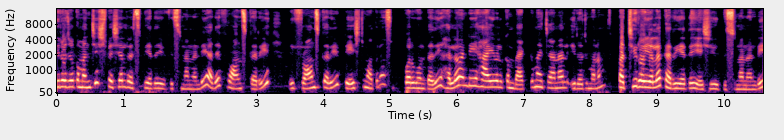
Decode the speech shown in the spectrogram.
ఈరోజు ఒక మంచి స్పెషల్ రెసిపీ అయితే చూపిస్తున్నానండి. అదే ఫ్రాన్స్ కర్రీ. ఈ ఫ్రాన్స్ కర్రీ టేస్ట్ మాత్రం సూపర్గా ఉంటుంది. హలో అండి. Hi welcome back to my channel. ఈరోజు మనం పచ్చి రొయ్యల కర్రీ అయితే చేసి చూపిస్తున్నానండి.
